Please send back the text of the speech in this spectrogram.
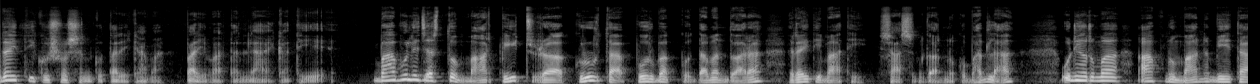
रैतीको शोषणको तरिकामा परिवर्तन ल्याएका थिए। बाबुले जस्तो मारपिट र क्रूरतापूर्वकको दमनद्वारा रैतीमाथि शासन गर्नुको बदला उनीहरूमा आफ्नो मानवीयता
